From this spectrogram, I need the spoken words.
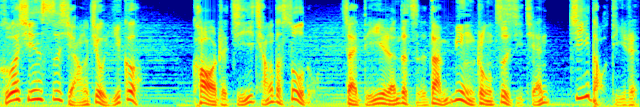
核心思想就一个：靠着极强的速度，在敌人的子弹命中自己前击倒敌人。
